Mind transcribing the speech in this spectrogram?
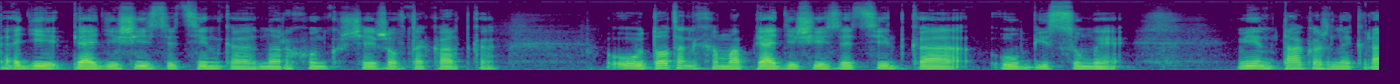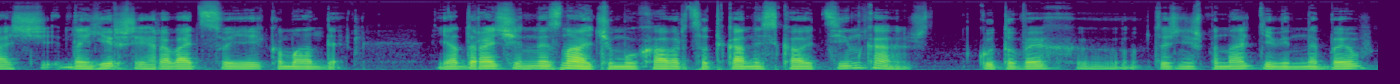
5,6 5,6 оцінка на рахунку ще й жовта картка. У Тоттенхема 5,6 оцінка у Бісуми. Він також найкращий, найгірший гравець своєї команди. Я, до речі, не знаю, чому у Хаверца така низька оцінка. Кутових, е, точніше пенальті він не бив.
